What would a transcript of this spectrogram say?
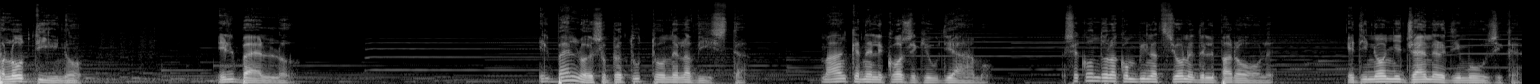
Plotino. Il bello. Il bello è soprattutto nella vista, ma anche nelle cose che udiamo, secondo la combinazione delle parole ed in ogni genere di musica.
